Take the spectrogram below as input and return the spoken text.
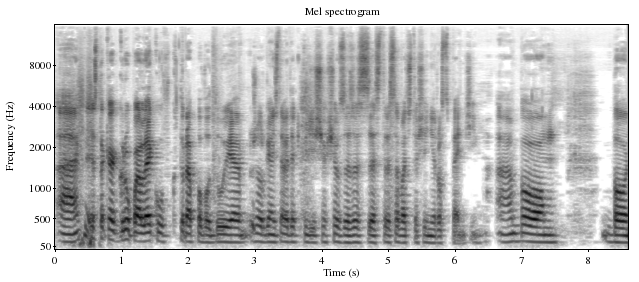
A to jest taka grupa leków, która powoduje, że organizm nawet jak będzie się chciał zestresować, to się nie rozpędzi. A bo, bo,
